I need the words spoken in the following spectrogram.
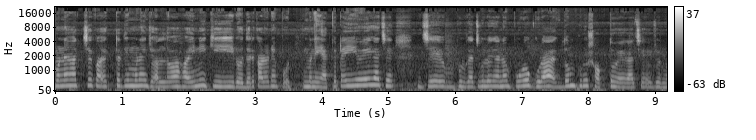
মনে হচ্ছে কয়েকটা দিন মনে হয় জল দেওয়া হয়নি। কি রোদের কারণে মানে এতটাই হয়ে গেছে যে ফুল গাছগুলো যেন পুরো গোড়া, একদম পুরো শক্ত হয়ে গেছে ওই জন্য।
